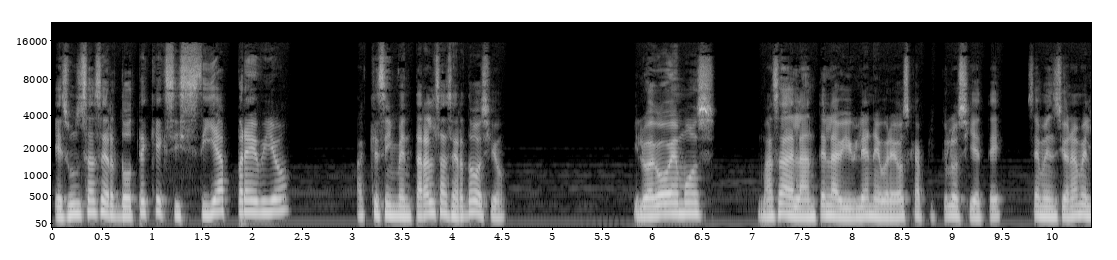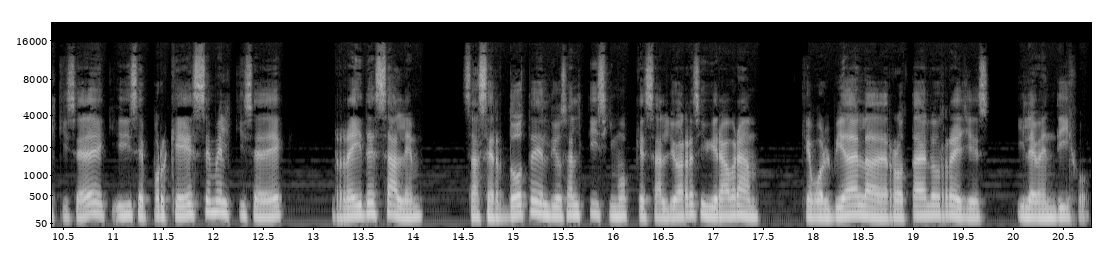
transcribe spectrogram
es un sacerdote que existía previo a que se inventara el sacerdocio. Y luego vemos más adelante en la Biblia, en Hebreos capítulo 7, se menciona a Melquisedec y dice, porque este Melquisedec, rey de Salem, sacerdote del Dios Altísimo, que salió a recibir a Abraham, que volvía de la derrota de los reyes, y le bendijo,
